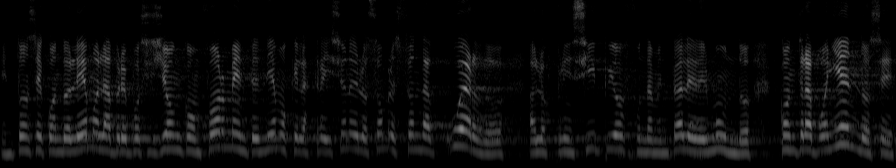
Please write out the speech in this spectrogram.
Entonces, cuando leemos la preposición conforme, entendemos que las tradiciones de los hombres son de acuerdo a los principios fundamentales del mundo, contraponiéndose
